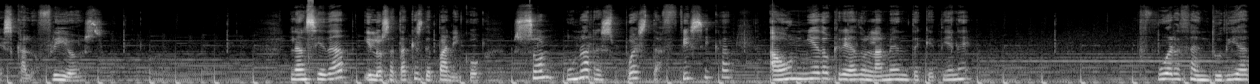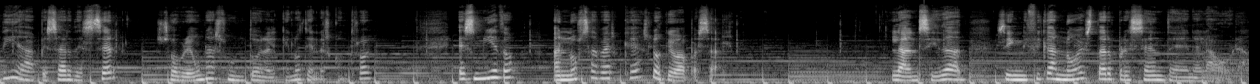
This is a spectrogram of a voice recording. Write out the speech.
escalofríos. La ansiedad y los ataques de pánico son una respuesta física a un miedo creado en la mente que tiene fuerza en tu día a día a pesar de ser sobre un asunto en el que no tienes control. Es miedo a no saber qué es lo que va a pasar. La ansiedad significa no estar presente en el ahora.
